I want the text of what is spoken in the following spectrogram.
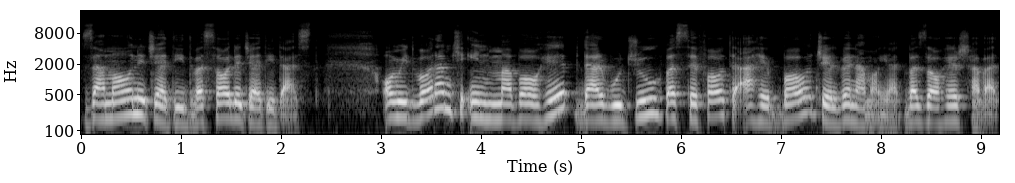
زمان جدید و سال جدید است. امیدوارم که این مواهب در وجوه و صفات احبا جلوه نماید و ظاهر شود.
